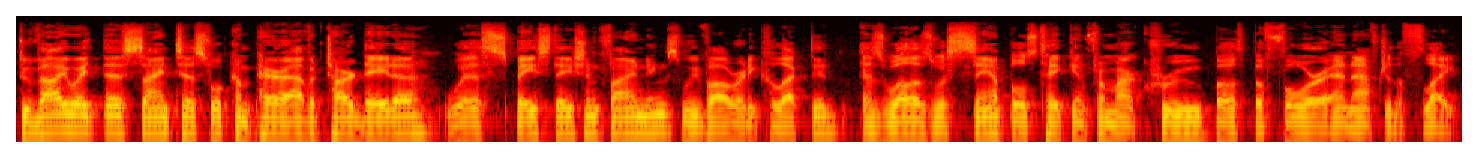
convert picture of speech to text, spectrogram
To evaluate this, scientists will compare avatar data with space station findings we've already collected, as well as with samples taken from our crew both before and after the flight.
